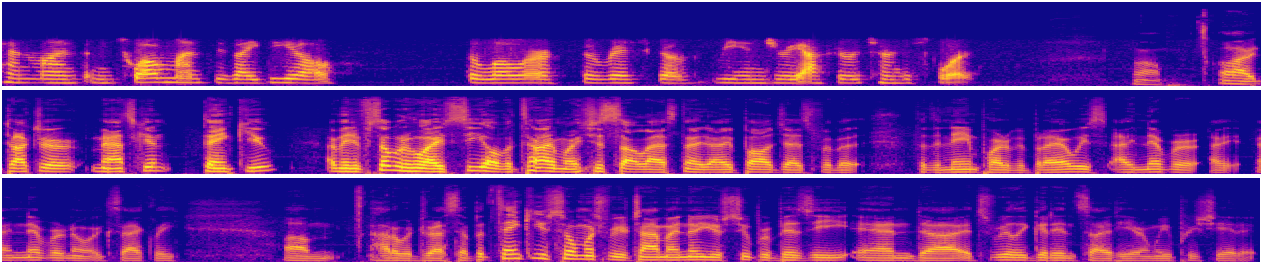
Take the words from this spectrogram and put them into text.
ten months, I mean, twelve months is ideal. The lower the risk of re-injury after return to sport. Well, all right, Dr. Matzkin, thank you. I mean, if someone who I see all the time, I just saw last night. I apologize for the for the name part of it, but I always, I never, I, I never know exactly um, how to address that. But thank you so much for your time. I know you're super busy, and uh, it's really good insight here, and we appreciate it.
